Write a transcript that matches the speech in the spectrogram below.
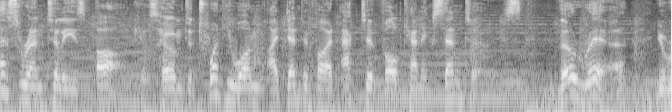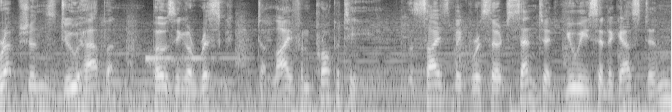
Lesser Antilles Arc is home to 21 identified active volcanic centers. Though rare, eruptions do happen, posing a risk to life and property. The Seismic Research Center at UWI St. Augustine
